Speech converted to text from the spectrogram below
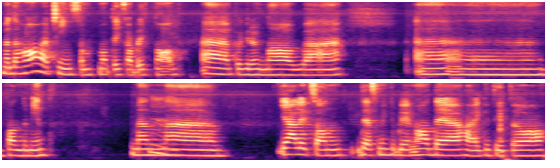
Men det har vært ting som på en måte ikke har blitt noe av eh, pga. Eh, eh, pandemien. Men eh, jeg er litt sånn Det som ikke blir noe av, det har jeg ikke tid til å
